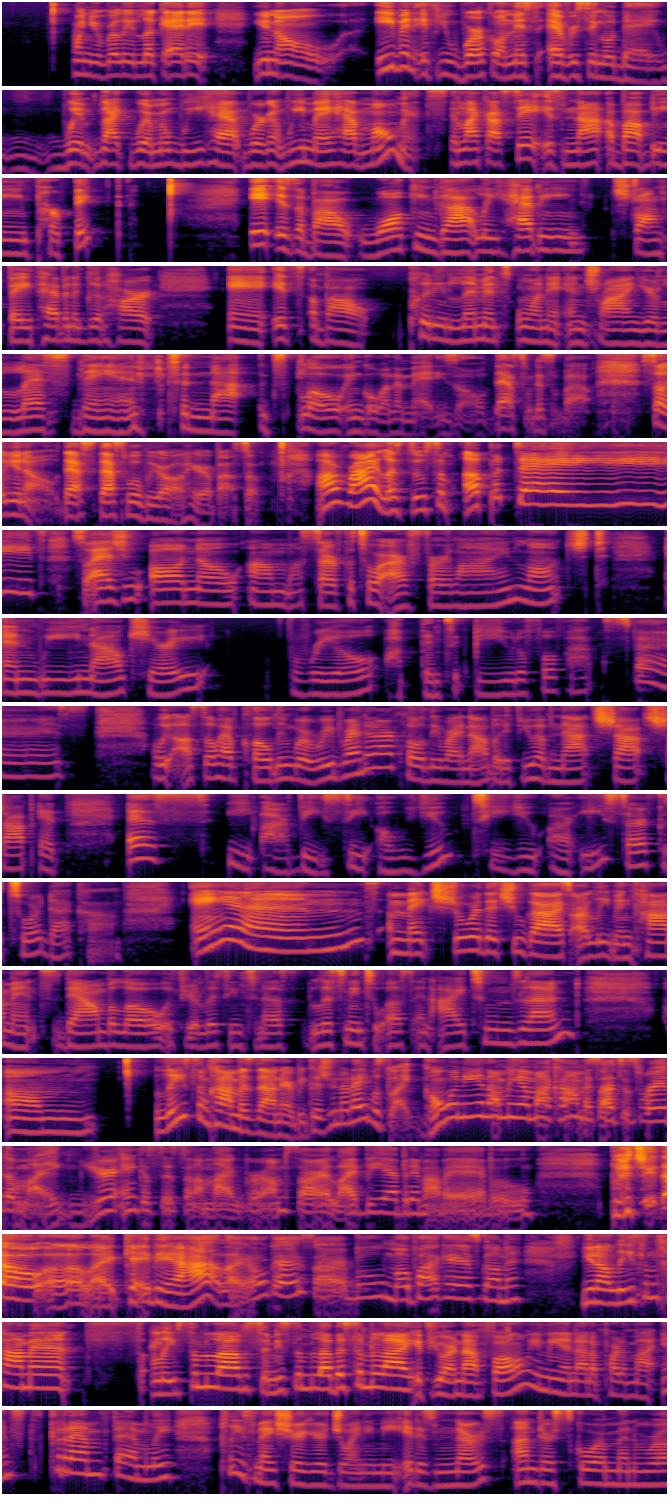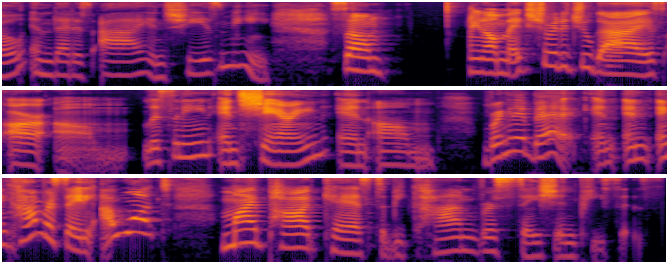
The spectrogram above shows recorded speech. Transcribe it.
when you really look at it, you know, even if you work on this every single day when like women we have we're gonna we may have moments and like i said it's not about being perfect it is about walking godly, having strong faith, having a good heart, and it's about putting limits on it and trying your less than to not explode and go on a Maddie zone. That's what it's about. So, you know, that's that's what we're all here about. So, all right, let's do some updates. So, as you all know, um Serv Couture, our fur line launched, and we now carry real, authentic, beautiful fox furs. We also have clothing. We're rebranding our clothing right now, but if you have not shopped, shop at S E R V C O U T U R E, servcouture.com. And make sure that you guys are leaving comments down below if you're listening to us listening to us in iTunes land. Um leave some comments down there because you know they was like going in on me in my comments. I just read them like you're inconsistent. I'm like, girl, I'm sorry, life be happening, my bad, boo. But you know, uh, like K being hot, like okay, sorry, boo, more podcast coming. You know, leave some comments. Leave some love, send me some love and some light. If you are not following me and not a part of my Instagram family, please make sure you're joining me. It is nurse underscore Monroe, and that is I, and she is me. So you know make sure that you guys are um listening and sharing and um bringing it back and and and conversating. I want my podcast to be conversation pieces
